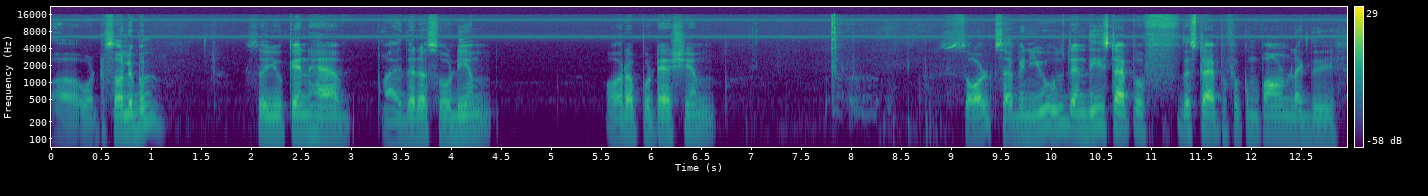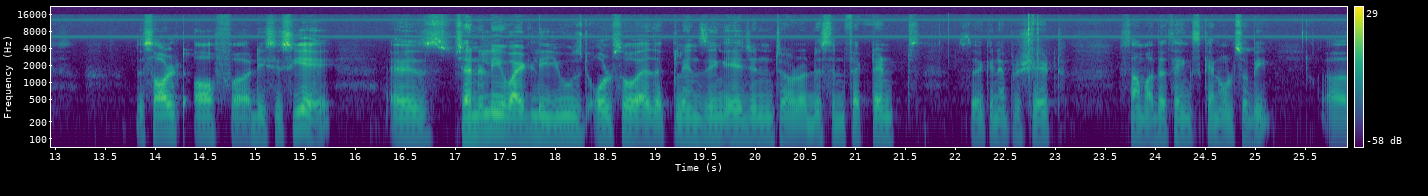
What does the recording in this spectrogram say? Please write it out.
uh, water soluble. So, you can have either a sodium or a potassium salts have been used and these type of this type of a compound like the the salt of uh, DCCA is generally widely used also as a cleansing agent or a disinfectant. So, you can appreciate some other things can also be uh,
